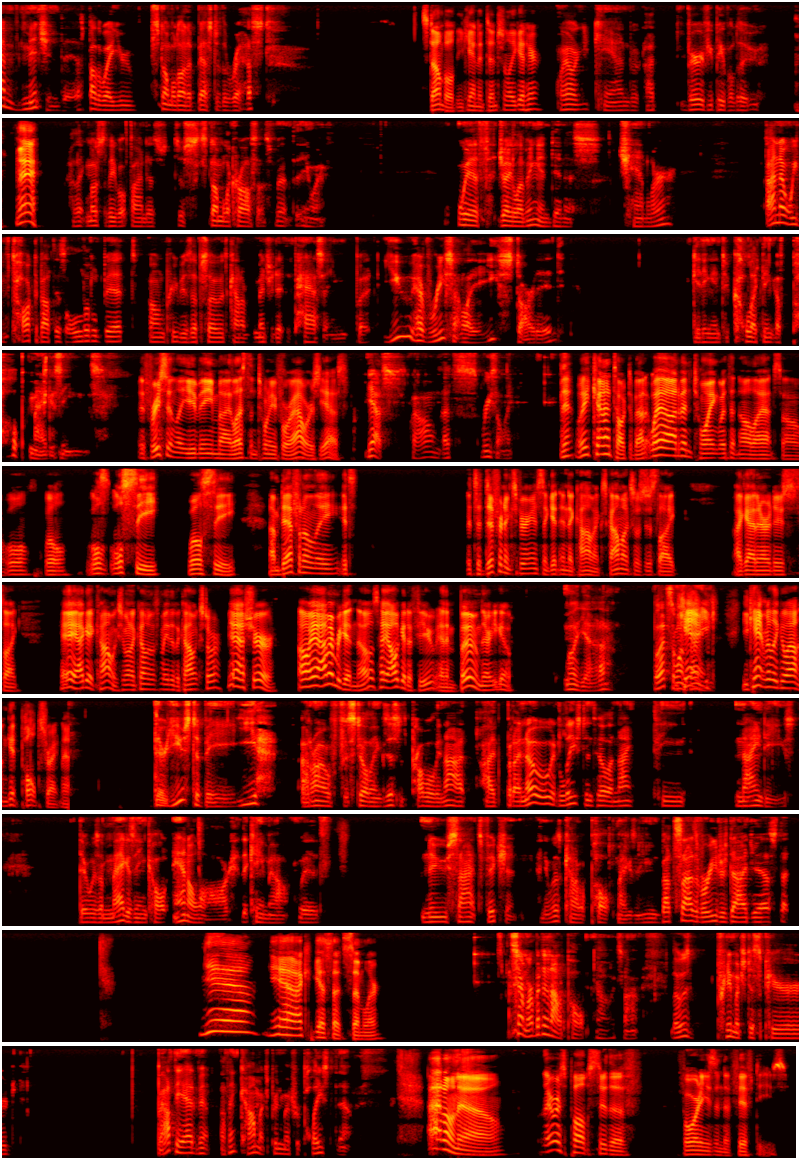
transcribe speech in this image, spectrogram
Well, we have mentioned this. By the way, you stumbled on a best of the rest. Stumbled. You can't intentionally get here? Well, you can, but I, very few people do. Eh. I think most of the people that find us just stumble across us. But anyway, with Jay Loving and Dennis Chandler. I know we've talked about this a little bit on previous episodes, kind of mentioned it in passing, but you have recently started getting into collecting of pulp magazines. If recently you mean by less than 24 hours, yes. Yes, well, that's recently. Yeah, we kind of talked about it. Well, I've been toying with it and all that, so we'll we'll we'll we'll see. We'll see. I'm definitely it's it's a different experience than getting into comics. Comics was just like I got introduced it's like, "Hey, I get comics. You want to come with me to the comic store?" "Yeah, sure." "Oh yeah, I remember getting those. Hey, I'll get a few." And then boom, there you go. Well, yeah. Well, that's the You one can't thing. you, you can't really go out and get pulps right now. There used to be, I don't know if it's still in existence, probably not. I, but I know at least until the 1990s, there was a magazine called Analog that came out with new science fiction, and it was kind of a pulp magazine, about the size of a Reader's Digest. That Yeah, yeah, I could guess that's similar. Similar, but it's not a pulp. No, it's not. Those pretty much disappeared. About the advent, I think comics pretty much replaced them. I don't know. There was pulps through the 40s and the 50s.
